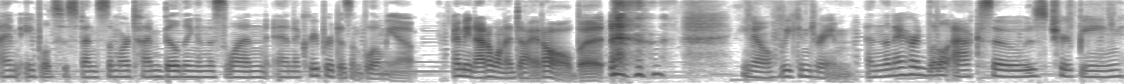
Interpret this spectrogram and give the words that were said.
I'm able to spend some more time building in this one and a creeper doesn't blow me up. I mean, I don't want to die at all, but you know, we can dream. And then I heard little axos chirping.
